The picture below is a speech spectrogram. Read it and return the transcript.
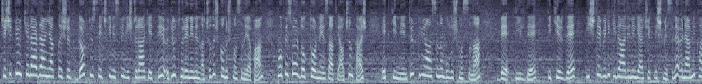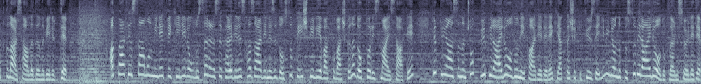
Çeşitli ülkelerden yaklaşık 400 seçkin ismin iştirak ettiği ödül töreninin açılış konuşmasını yapan Profesör Doktor Nevzat Yalçıntaş, etkinliğin Türk dünyasının buluşmasına ve dilde, fikirde, işte birlik idealinin gerçekleşmesine önemli katkılar sağladığını belirtti. AK Parti İstanbul Milletvekili ve Uluslararası Karadeniz Hazar Denizi Dostluk ve İşbirliği Vakfı Başkanı Doktor İsmail Safi, Türk dünyasının çok büyük bir aile olduğunu ifade ederek yaklaşık 250 milyon nüfuslu bir aile olduklarını söyledi.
